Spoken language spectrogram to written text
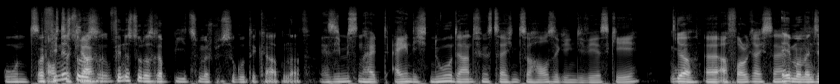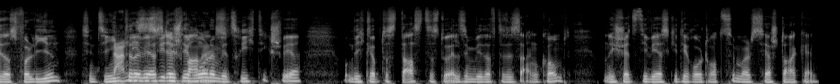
und findest, du das, findest du, dass Rapid zum Beispiel so gute Karten hat? Ja, sie müssen halt eigentlich nur unter Anführungszeichen zu Hause gegen die WSG ja. äh, erfolgreich sein. Eben, und wenn sie das verlieren, sind sie hinter der WSG Tirol, dann wird es richtig schwer. Und ich glaube, dass das das Duell sein wird, auf das es ankommt. Und ich schätze die WSG Tirol trotzdem als sehr stark ein.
